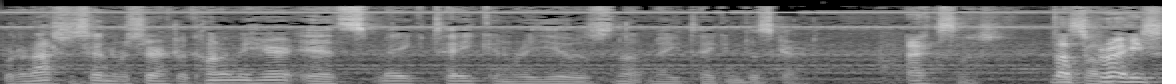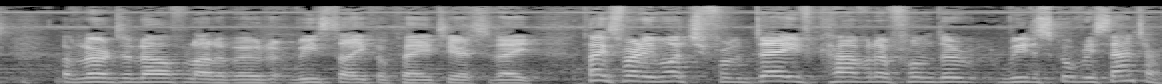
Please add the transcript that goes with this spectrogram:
with the National Centre for Circular Economy here, it's make, take, and reuse, not make, take, and discard. Excellent. That's great. I've learned an awful lot about recycled paint here today. Thanks very much from Dave Kavanagh from the Rediscovery Centre.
